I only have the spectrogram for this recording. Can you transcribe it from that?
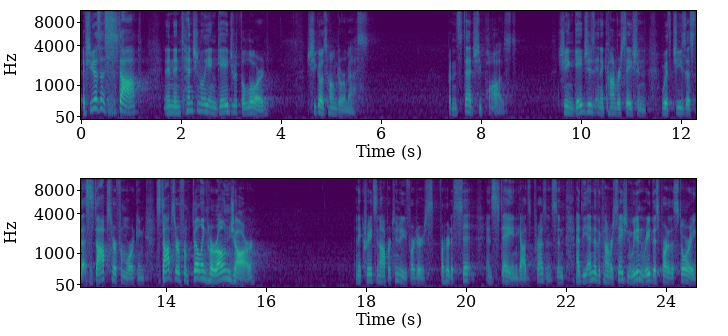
If she doesn't stop and intentionally engage with the Lord, she goes home to her mess. But instead, she paused. She engages in a conversation with Jesus that stops her from working, stops her from filling her own jar, and it creates an opportunity for her, for her to sit and stay in God's presence. And at the end of the conversation, we didn't read this part of the story,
